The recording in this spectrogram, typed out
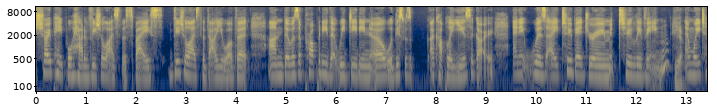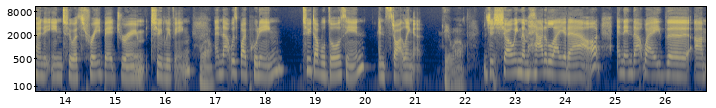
show people how to visualize the space, visualize the value of it. Um, there was a property that we did in Earlwood. This was a couple of years ago, and it was a two bedroom, two living, yeah. and we turned it into a three bedroom, two living. Wow. And that was by putting two double doors in and styling it. Yeah, wow. Just showing them how to lay it out. And then that way the um,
